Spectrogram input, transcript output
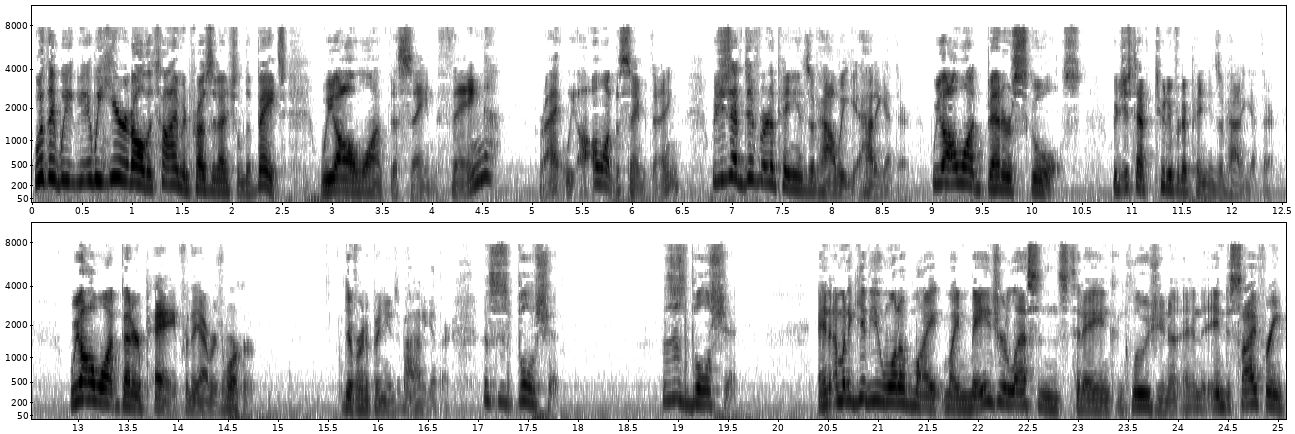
We, we hear it all the time in presidential debates. We all want the same thing, right? We all want the same thing. We just have different opinions of how we how to get there. We all want better schools. We just have two different opinions of how to get there. We all want better pay for the average worker. Different opinions about how to get there. This is bullshit. This is bullshit. And I'm going to give you one of my, my major lessons today in conclusion and in deciphering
